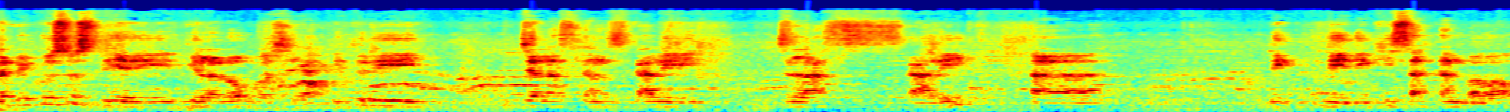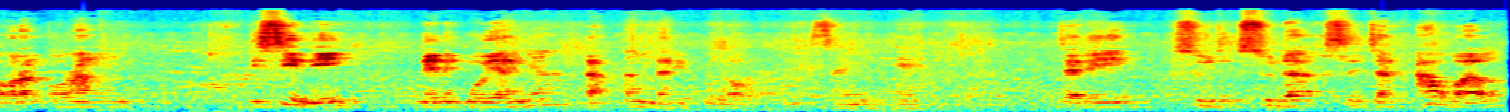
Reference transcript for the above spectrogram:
lebih khusus di Villa Lobos ya, itu dijelaskan sekali, jelas sekali uh, di, di, dikisahkan bahwa orang-orang di sini nenek moyangnya datang dari Pulau Sangihe jadi sudah sejak awal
